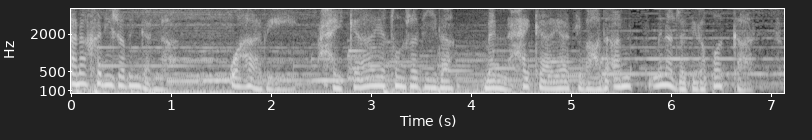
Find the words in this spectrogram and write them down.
أنا خديجة بن جنه وهذه حكاية جديدة من حكايات بعد أمس من الجزيرة بودكاست.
